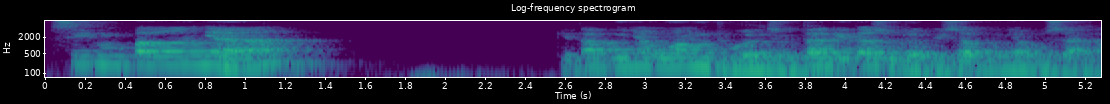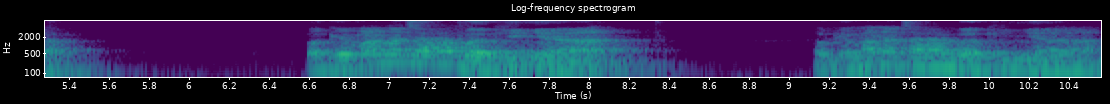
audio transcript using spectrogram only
simpelnya kita punya uang 2 juta kita sudah bisa punya usaha bagaimana cara baginya Bagaimana cara baginya?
